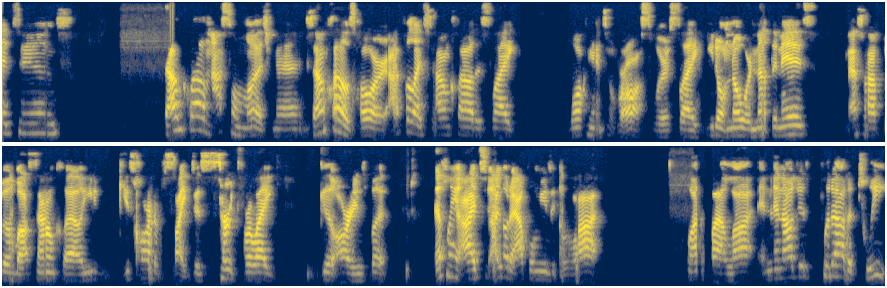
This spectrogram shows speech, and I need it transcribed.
iTunes, SoundCloud, not so much, man. SoundCloud is hard. I feel like SoundCloud is like walking into Ross, where it's like you don't know where nothing is. That's how I feel about SoundCloud. You, it's hard to like just search for like good artists, but definitely I I go to Apple Music a lot, Spotify a lot, and then I'll just put out a tweet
